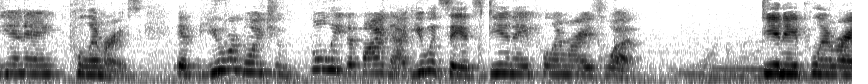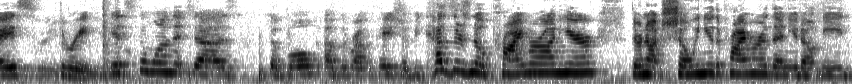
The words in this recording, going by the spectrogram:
DNA polymerase. If you were going to fully define that, you would say it's DNA polymerase what? DNA polymerase 3. It's the one that does the bulk of the replication. Because there's no primer on here, they're not showing you the primer, then you don't need,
